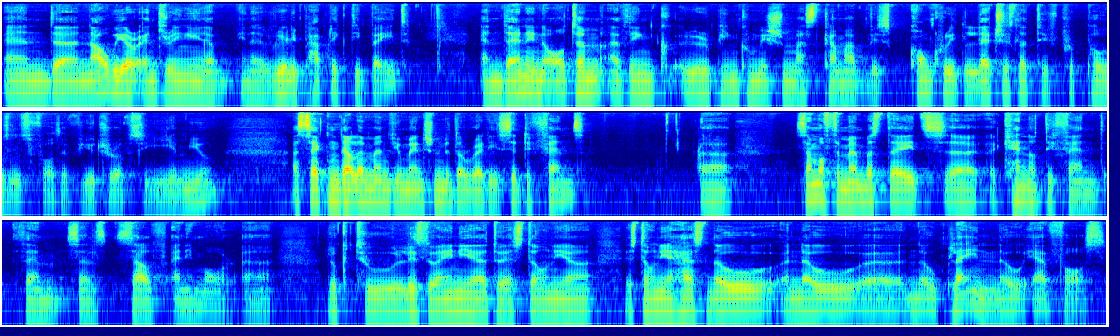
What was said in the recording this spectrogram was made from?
And uh, now we are entering in a, in a really public debate. And then in autumn, I think the European Commission must come up with concrete legislative proposals for the future of the EMU. A second element, you mentioned it already, is the defense. Uh, some of the member states uh, cannot defend themselves anymore. Uh, look to Lithuania, to Estonia. Estonia has no, no, uh, no plane, no air force.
